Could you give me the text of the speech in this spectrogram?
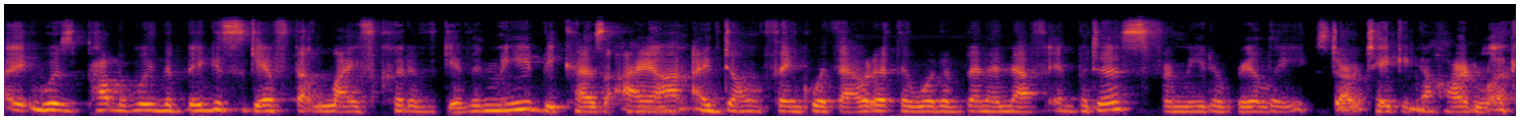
it was probably the biggest gift that life could have given me because I Mm-hmm. I don't think without it there would have been enough impetus for me to really start taking a hard look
